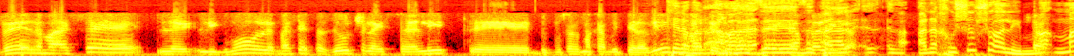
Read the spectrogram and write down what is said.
ולמעשה, לגמור למעשה את הזהות של הישראלית אה, בקבוצת מכבי תל אביב. כן, אבל, אבל זה, זה. תהל... אנחנו שוב שואלים, מה, מה,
